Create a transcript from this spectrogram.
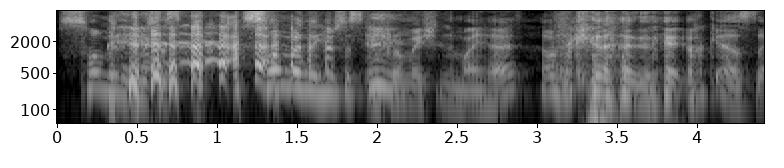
So many useless, so many useless information in my head. What can I, what can I say?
